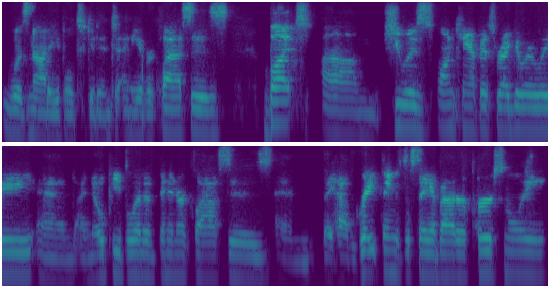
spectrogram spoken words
was not able to get into any of her classes but um, she was on campus regularly and i know people that have been in her classes and they have great things to say about her personally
